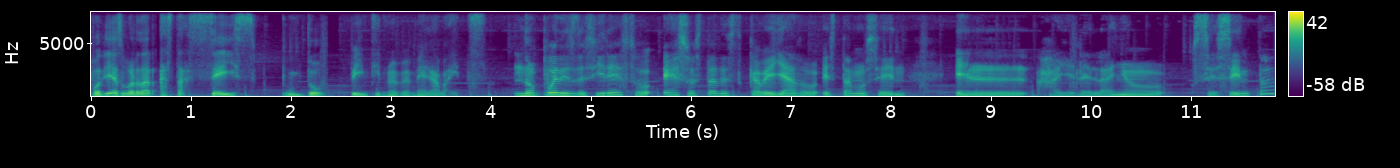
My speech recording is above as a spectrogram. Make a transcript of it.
Podías guardar hasta 6.29 megabytes. No puedes decir eso, eso está descabellado. Estamos en el, ay, en el año 60.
